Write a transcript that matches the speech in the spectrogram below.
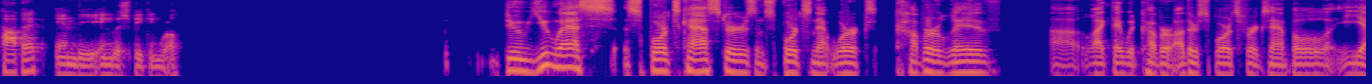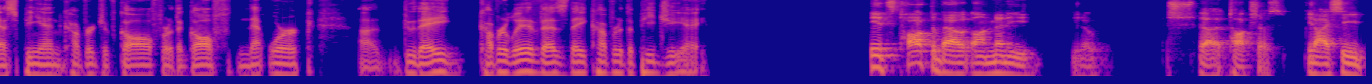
topic in the English speaking world. Do US sportscasters and sports networks cover LIV uh, like they would cover other sports? For example, ESPN coverage of golf or the Golf Network. Uh, do they cover LIV as they cover the PGA? It's talked about on many, you know, uh, talk shows. You know, I see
